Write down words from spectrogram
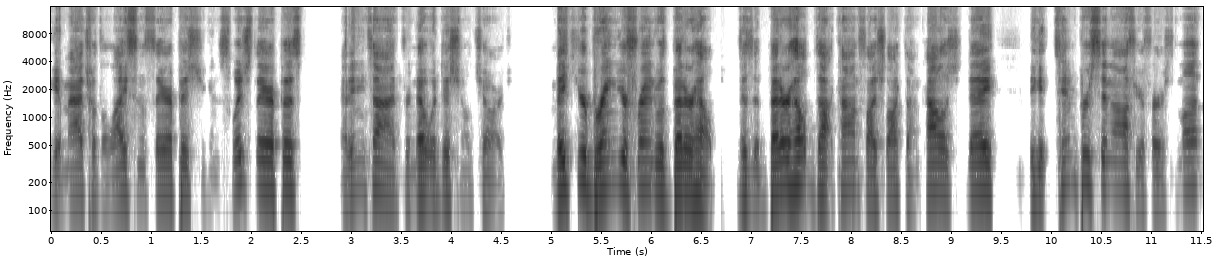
you get matched with a licensed therapist. You can switch therapists at any time for no additional charge. Make your brain your friend with BetterHelp. Visit betterhelp.com slash locked on college today to get 10% off your first month.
